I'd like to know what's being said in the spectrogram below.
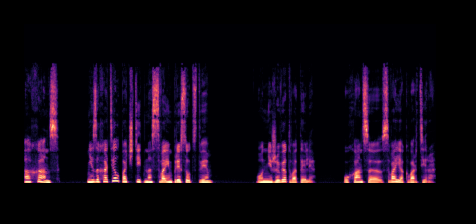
«А Ханс не захотел почтить нас своим присутствием?» «Он не живет в отеле. У Ханса своя квартира»,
